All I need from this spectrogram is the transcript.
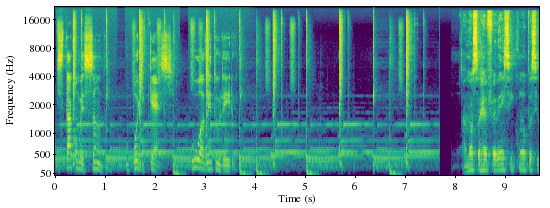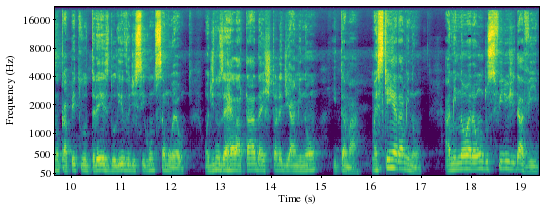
Está começando o podcast O Aventureiro. A nossa referência encontra-se no capítulo 3 do livro de 2 Samuel onde nos é relatada a história de Aminon e Tamar. Mas quem era Aminon? Aminon era um dos filhos de Davi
